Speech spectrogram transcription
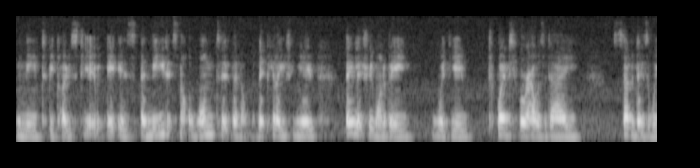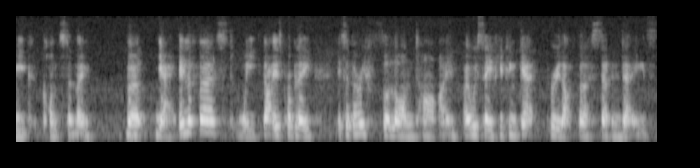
need to be close to you. It is a need, it's not a want. It- They're not manipulating you. They literally want to be with you 24 hours a day, seven days a week, constantly. But yeah, in the first week, that is probably it's a very full on time. I always say if you can get through that first seven days,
